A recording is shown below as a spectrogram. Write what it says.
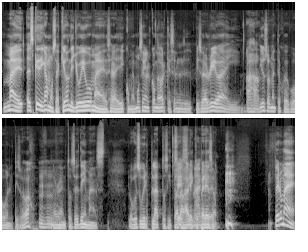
mae, es que digamos, aquí donde yo vivo, mae, o sea, ahí comemos en el comedor, que es el piso de arriba, y yo usualmente juego en el piso de abajo. ¿verdad? Entonces, de más, luego subir platos y toda Sí, la sí, vara, y nada qué pereza. Pero, mae,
